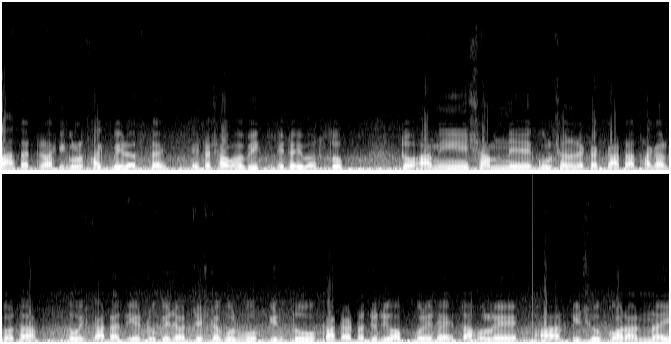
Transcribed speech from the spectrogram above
বাস আর ট্রাক এগুলো থাকবেই রাস্তায়। এটা স্বাভাবিক, এটাই বাস্তব। তো আমি সামনে গুলশানের একটা কাটা থাকার কথা, তো ওই কাটা দিয়ে ঢুকে যাওয়ার চেষ্টা করব, কিন্তু কাটাটা যদি অফ করে দেয় তাহলে আর কিছু করার নাই।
